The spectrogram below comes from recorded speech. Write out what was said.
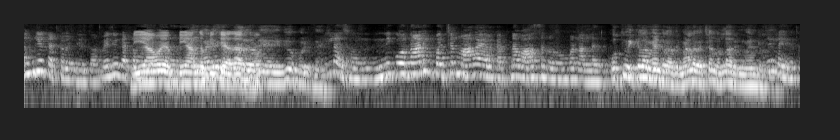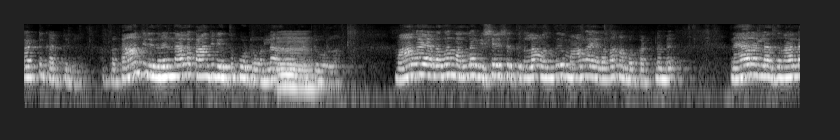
அங்கேயே கட்ட வேண்டியதுதான். வெளியே கட்ட ஃப்ரீயாவும் எப்படியும் அங்க பிஸியா தான் இருக்கும். இதுவே இல்ல சு- இன்னைக்கு ஒரு நாளைக்கு பச்சை மாங்காய் இலை கட்டினா வாசனை ரொம்ப நல்லது. கொத்து வைக்கலாமேன்றது அது மேல வச்சா நல்லா இருக்குமேன்றது இல்ல இது கட்டு கட்டுங்க. அப்புறம் காஞ்சிடு இது ரெண்டு நாள்ல காஞ்சிடு எடுத்து போட்டுருவோம்ல கட்டி விடலாம் மாங்காய் இலை தான் நல்ல விசேஷத்துக்கெல்லாம் வந்து மாங்காய் இலை தான் நம்ம கட்டணுமே. நேரம் இல்லாததுனால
